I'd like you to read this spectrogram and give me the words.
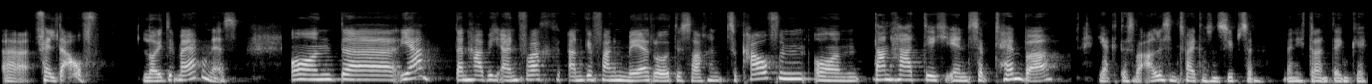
äh, fällt auf. Leute merken es. Und äh, ja, dann habe ich einfach angefangen, mehr rote Sachen zu kaufen. Und dann hatte ich in September, ja, das war alles in 2017, wenn ich dran denke.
